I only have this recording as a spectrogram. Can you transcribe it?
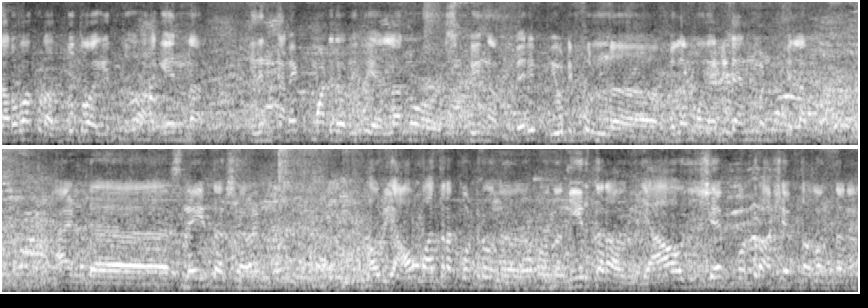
ಕರ್ವ ಕೂಡ ಅದ್ಭುತವಾಗಿತ್ತು. ಅಗೇನ್ ಇದನ್ನು ಕನೆಕ್ಟ್ ಮಾಡಿರೋ ರೀತಿ ಎಲ್ಲನೂ screen a very beautiful film entertainment film and ಸ್ನೇಹಿತ ಶರಣ್, ಅವ್ರು ಯಾವ ಪಾತ್ರ ಕೊಟ್ಟರು ಒಂದು ಒಂದು ನೀರು ಥರ ಅವ್ರು ಯಾವುದು ಶೇಪ್ ಕೊಟ್ಟರು ಆ ಶೇಪ್ ತಗೊತಾನೆ.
